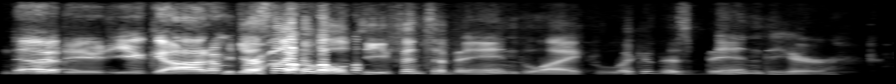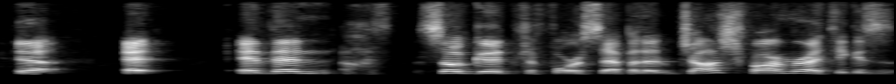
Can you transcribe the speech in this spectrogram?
no, Yeah. dude, you got him. He does bro. like a little defensive end. Like, look at this bend here. Yeah. A- and then oh, so good to force that. But then Josh Farmer, I think, is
